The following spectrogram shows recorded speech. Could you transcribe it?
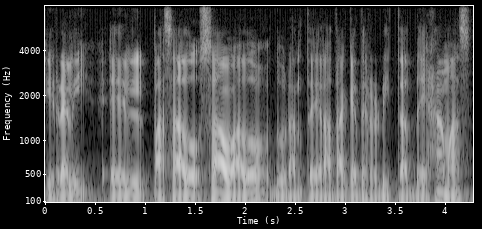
israelí, el pasado sábado durante el ataque terrorista de Hamas.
